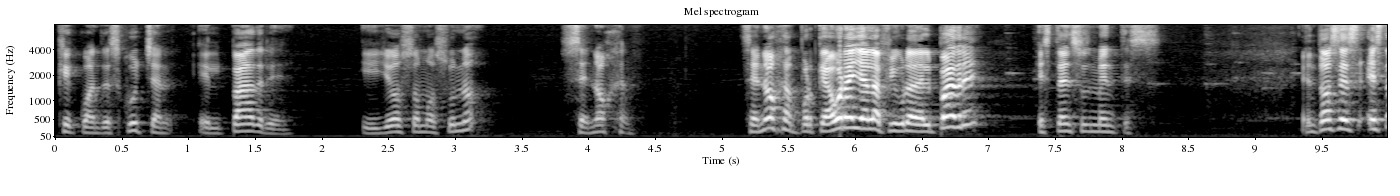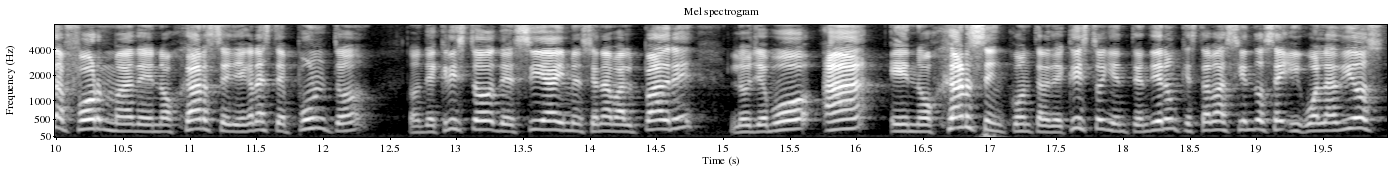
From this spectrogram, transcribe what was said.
que cuando escuchan el Padre y yo somos uno, se enojan. Se enojan porque ahora ya la figura del Padre está en sus mentes. Entonces, esta forma de enojarse, llegar a este punto donde Cristo decía y mencionaba al Padre, lo llevó a enojarse en contra de Cristo y entendieron que estaba haciéndose igual a Dios.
